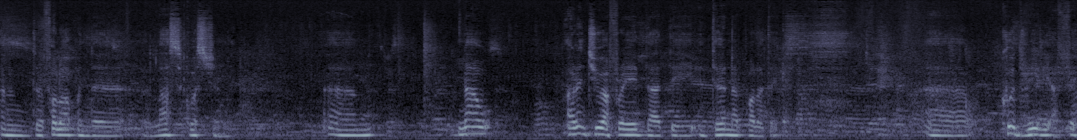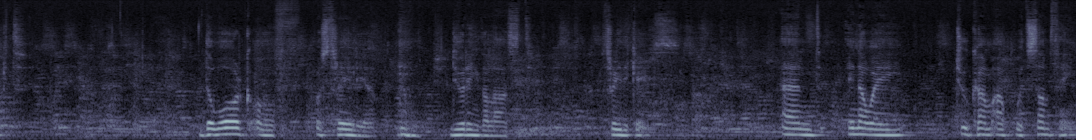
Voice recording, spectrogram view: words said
and uh, follow up on the last question. Um, now, aren't you afraid that the internal politics uh, could really affect the work of Australia during the last three decades? And in a way, to come up with something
